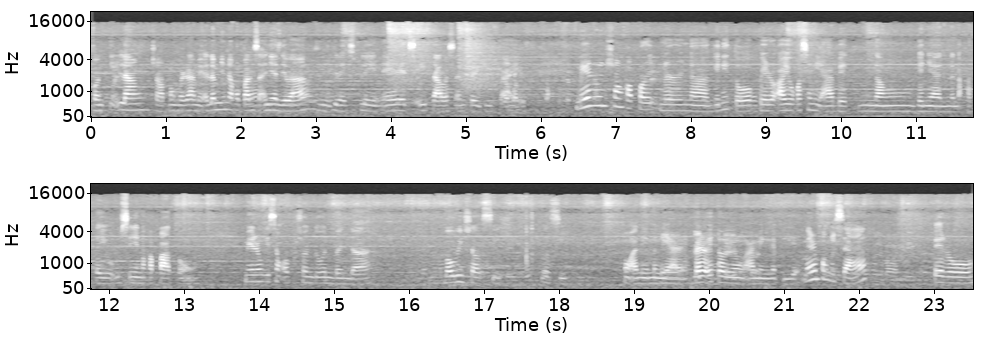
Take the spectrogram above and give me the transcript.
konti lang, tsaka pang marami. Alam niyo na kung para saan yan, di ba? Hindi ko na-explain. And it's 8,035. Meron siyang kapartner na ganito, pero ayaw kasi ni Abet ng ganyan na nakatayo. Gusto niya nakapatong. Merong isang option doon banda. But we shall see. We'll see kung ano yung mangyayari. Pero ito yung aming napili. Meron pang isa, pero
